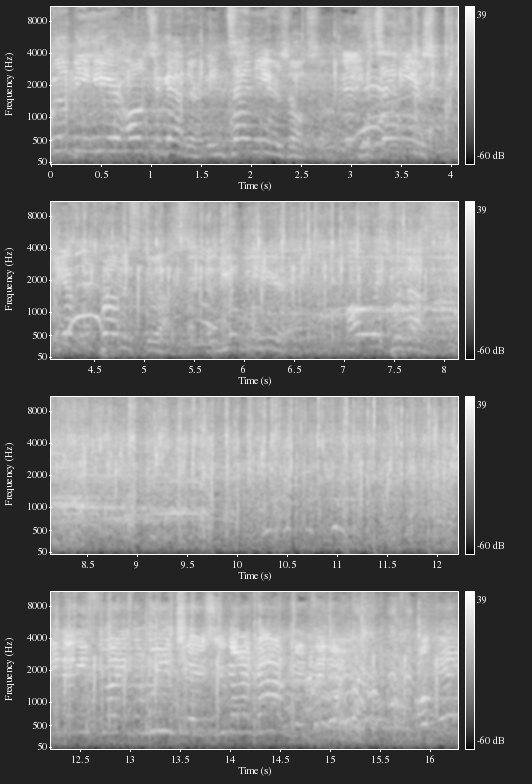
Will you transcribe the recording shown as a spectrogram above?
we'll be here all together. In 10 years also. In 10 years, you have to promise to us that you'll be here, always with us. Even if you are in the wheelchairs, you're gonna come and be there. Okay?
